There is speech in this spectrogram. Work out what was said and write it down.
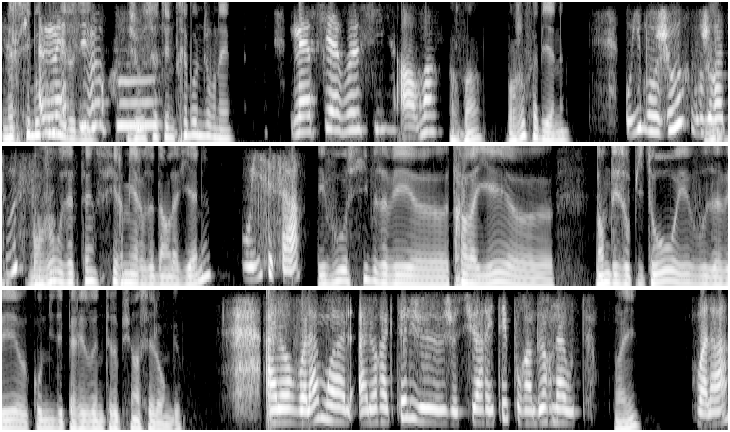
Merci beaucoup, Merci Mélodie. beaucoup. Je vous souhaite une très bonne journée. Merci à vous aussi. Au revoir. Au revoir. Bonjour, Fabienne. Oui, bonjour, bonjour à tous. Bonjour, vous êtes infirmière, vous êtes dans la Vienne. Oui, c'est ça. Et vous aussi, vous avez euh, travaillé euh, dans des hôpitaux et vous avez euh, connu des périodes d'interruption assez longues. Alors voilà, moi, à l'heure actuelle, je, je suis arrêtée pour un burn-out. Oui. Voilà.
